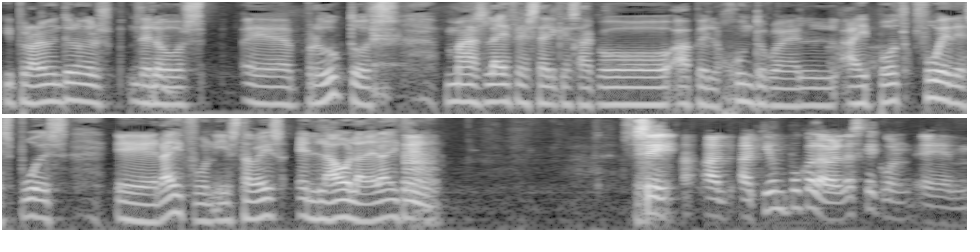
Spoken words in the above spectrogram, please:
y probablemente uno de los, de los eh, productos más lifestyle que sacó Apple junto con el iPod fue después eh, el iPhone y estabais en la ola del iPhone. Sí, aquí un poco la verdad es que con, em,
